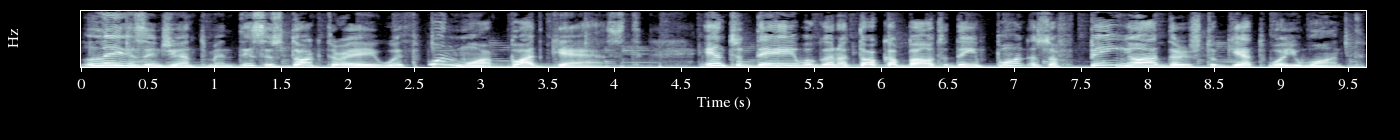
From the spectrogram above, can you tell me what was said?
Ladies and gentlemen, this is Dr. A with one more podcast. And today we're going to talk about the importance of paying others to get what you want.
